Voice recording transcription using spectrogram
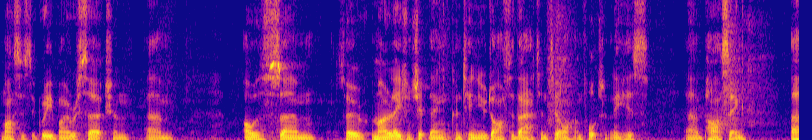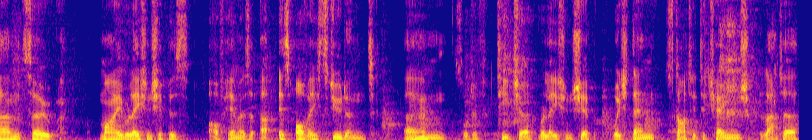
master's degree by research, and um, I was um, so my relationship then continued after that until unfortunately his uh, passing. So my relationship is of him as a, is of a student um, sort of teacher relationship, which then started to change latter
